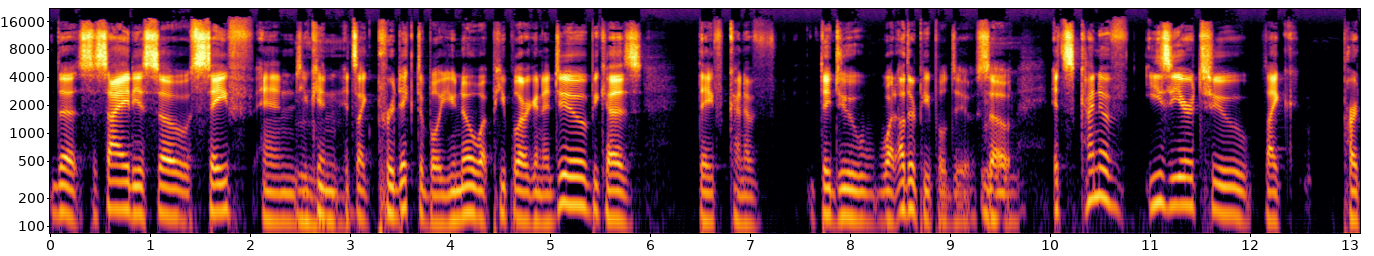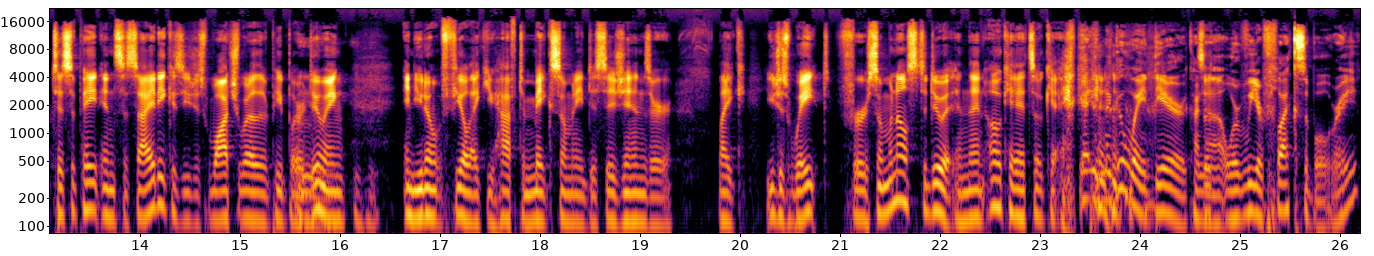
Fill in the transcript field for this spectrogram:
the society is so safe and you can mm. it's like predictable. You know what people are going to do because they've kind of they do what other people do. So mm-hmm. it's kind of easier to like participate in society because you just watch what other people are mm-hmm. doing mm-hmm. and you don't feel like you have to make so many decisions or like you just wait for someone else to do it and then okay it's okay. Yeah, in a good way, there, kind of, or we are flexible, right?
